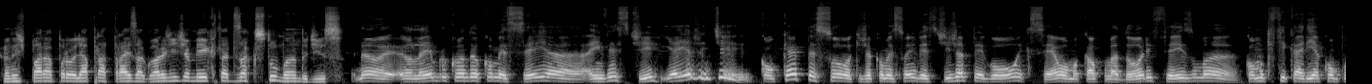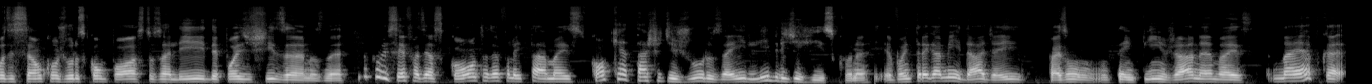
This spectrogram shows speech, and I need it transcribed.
Quando a gente para pra olhar pra trás agora, a gente já meio que tá desacostumando disso. Não, eu lembro quando eu comecei a, a, investir. E aí a gente, qualquer pessoa que já começou a investir, já pegou o Excel, uma calculadora e fez uma. como que ficaria a composição com juros compostos ali depois de X anos, né? Eu comecei a fazer as contas, eu falei, tá, mas qual que é a taxa de juros aí livre de risco, né? Eu vou entregar minha idade aí, faz um, um, tempinho já, né? Mas na época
